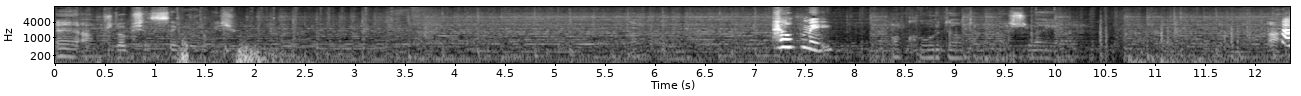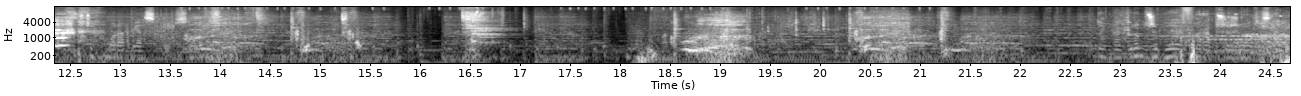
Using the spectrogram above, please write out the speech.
E, a, przydałoby się save zrobić. Jeszcze chmura piasku. Dobra, grunt, żeby fara przeżyła to samo.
